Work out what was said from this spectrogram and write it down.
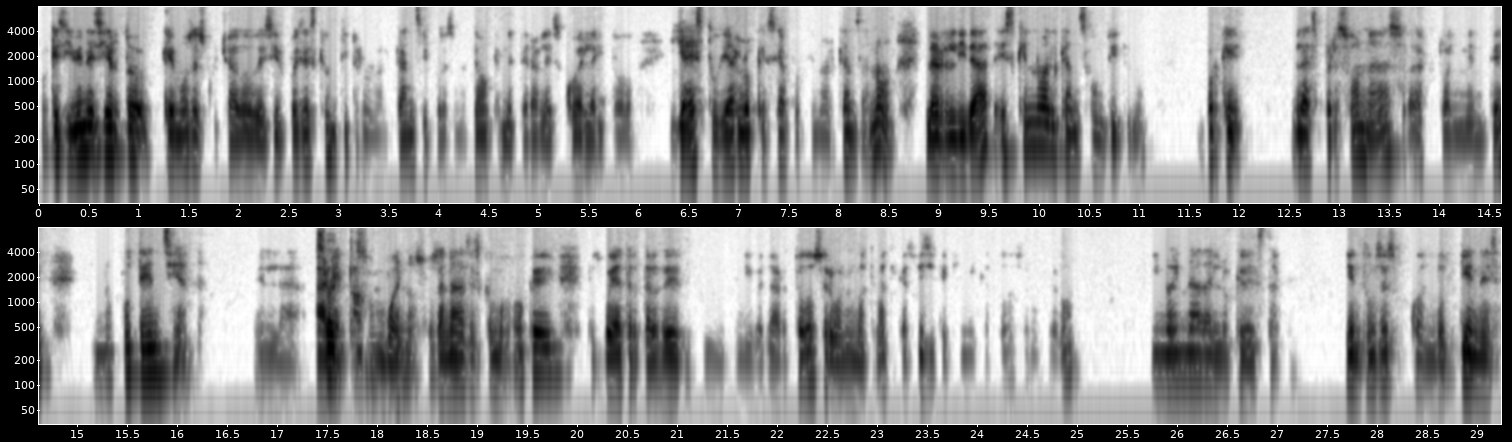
Porque si bien es cierto que hemos escuchado decir, pues es que un título no alcanza y por eso me tengo que meter a la escuela y todo, y ya estudiar lo que sea porque no alcanza. No, la realidad es que no alcanza un título porque las personas actualmente no potencian en la área que son buenos. O sea, nada, es como, ok, pues voy a tratar de nivelar todo, ser bueno en matemáticas, física, química, todo ser un fregón, y no hay nada en lo que destaque. Y entonces cuando tienes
